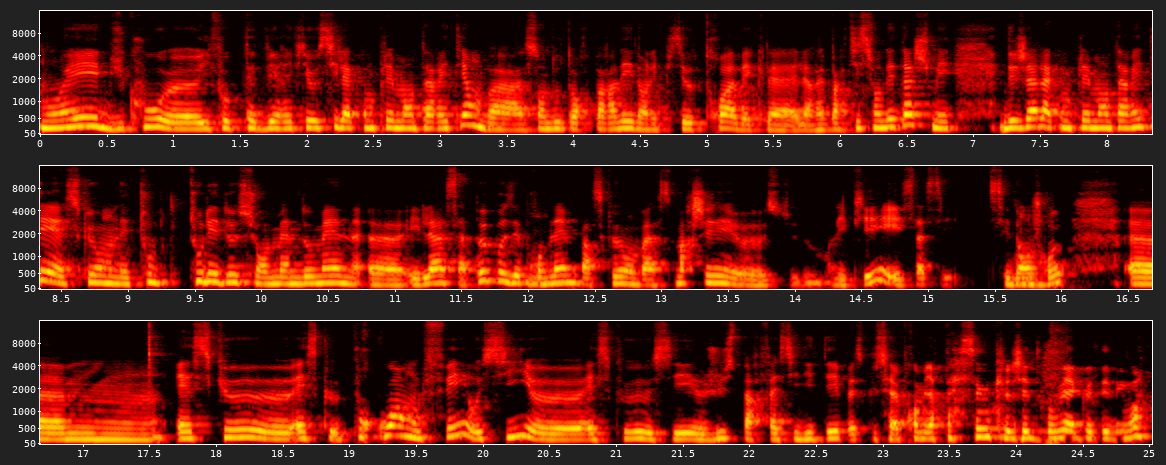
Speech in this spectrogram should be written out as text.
Oui, du coup, euh, il faut peut-être vérifier aussi la complémentarité. On va sans doute en reparler dans l'épisode 3 avec la, répartition des tâches. Mais déjà, la complémentarité, est-ce qu'on est tous les deux sur le même domaine? Et là, ça peut poser problème parce qu'on va se marcher les pieds. Et ça, c'est c'est dangereux. Euh, est-ce que, est-ce que, pourquoi on le fait aussi euh, Est-ce que c'est juste par facilité parce que c'est la première personne que j'ai trouvée à côté de moi,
